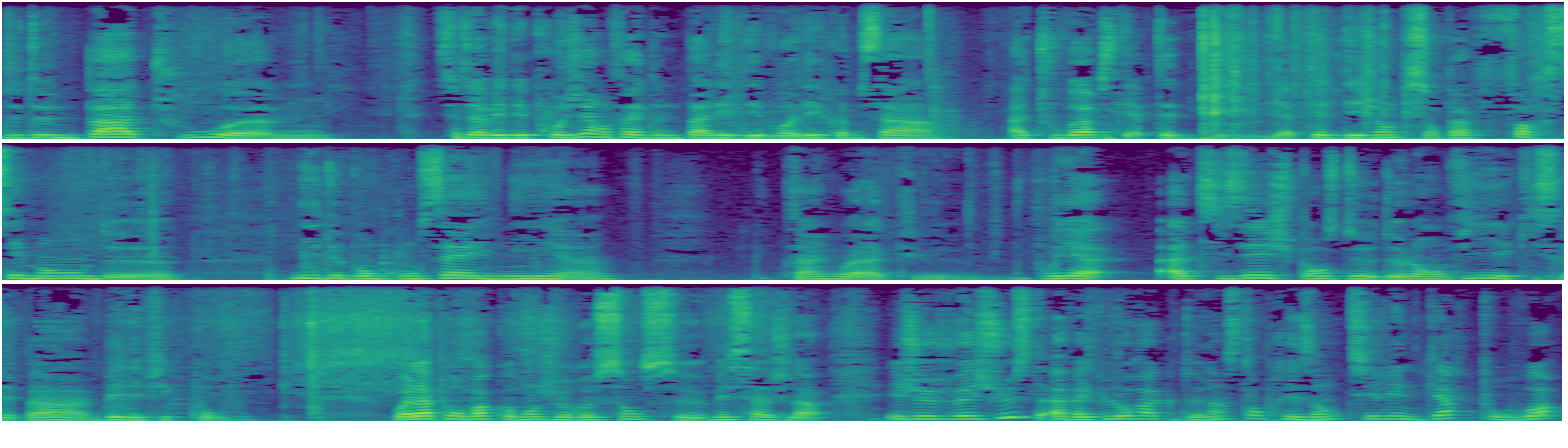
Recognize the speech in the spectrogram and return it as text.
de, de, ne pas tout... Euh, si vous avez des projets, en fait, de ne pas les dévoiler comme ça à tout va, parce qu'il y a peut-être peut des gens qui ne sont pas forcément de ni de bons conseils, ni... enfin voilà, que vous pourriez attiser, je pense, de, l'envie et qui ne serait pas bénéfique pour vous. Voilà pour moi comment je ressens ce message-là. Et je vais juste, avec l'oracle de l'instant présent, tirer une carte pour voir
